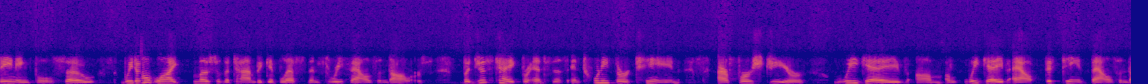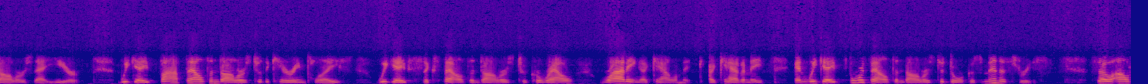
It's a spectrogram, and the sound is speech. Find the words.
meaningful. So we don't like most of the time to give less than $3,000. But just take, for instance, in 2013, our first year, we gave um, we gave out fifteen thousand dollars that year. We gave five thousand dollars to the Caring Place. We gave six thousand dollars to Corral Riding Academy, Academy, and we gave four thousand dollars to Dorcas Ministries. So I'll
